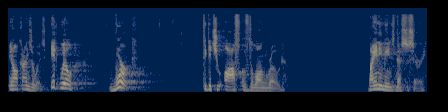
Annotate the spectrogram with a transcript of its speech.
in all kinds of ways. It will work to get you off of the long road by any means necessary.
